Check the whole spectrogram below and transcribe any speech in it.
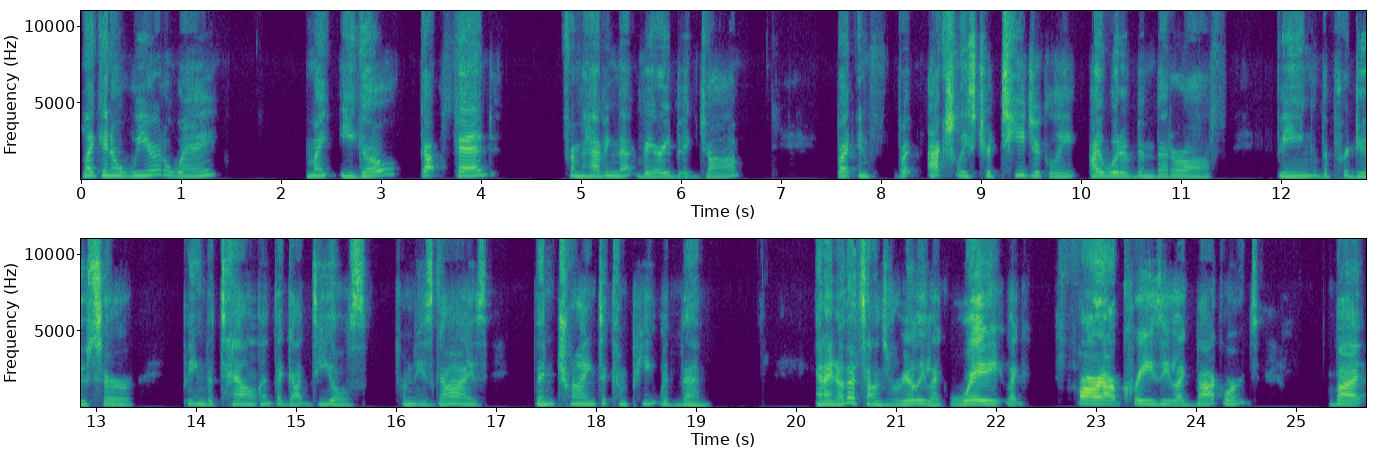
Like in a weird way, my ego got fed from having that very big job. But in but actually strategically, I would have been better off being the producer, being the talent that got deals from these guys than trying to compete with them. And I know that sounds really like way like far out crazy, like backwards. But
